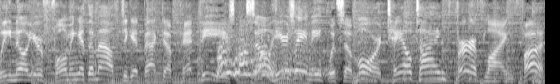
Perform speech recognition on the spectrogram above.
We know you're foaming at the mouth to get back to pet peeves, so here's Amy with some more tail tying, fur flying fun.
